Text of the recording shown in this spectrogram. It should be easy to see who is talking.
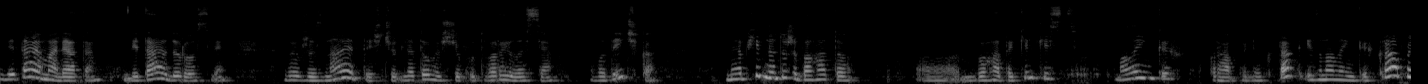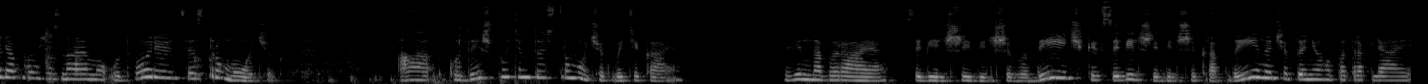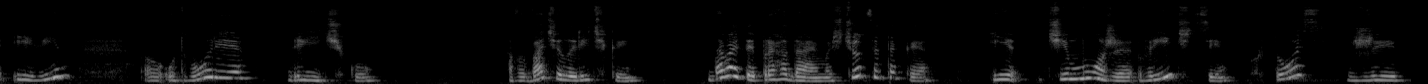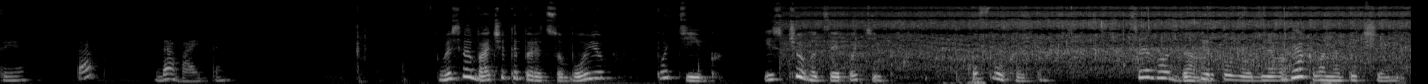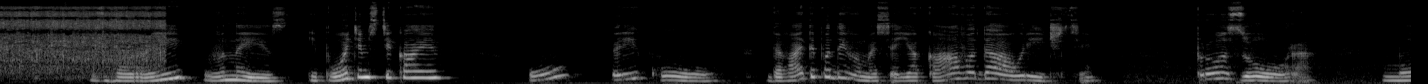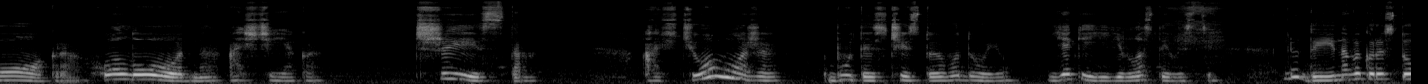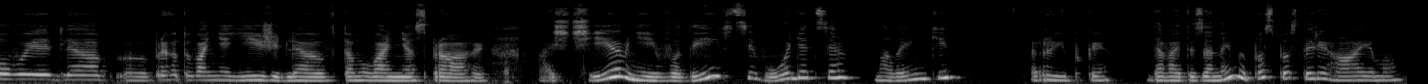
Speaker 1: Вітаю малята! Вітаю дорослі! Ви вже знаєте, що для того, щоб утворилася водичка, необхідно дуже багато, е, багата кількість маленьких крапельок. Так, із маленьких крапельок ми вже знаємо, утворюється струмочок. А куди ж потім той струмочок витікає? Він набирає все більше і більше водички, все більше і більше краплиночок до нього потрапляє, і він утворює річку. А ви бачили річки? Давайте пригадаємо, що це таке, і чи може в річці хтось жити. Так? Давайте. Ось ви бачите перед собою потік. Із чого цей потік? Послухайте. Це вода. Як вона тече? Згори вниз. І потім стікає у ріку. Давайте подивимося, яка вода у річці. Прозора, мокра, холодна, а ще яка? Чиста. А що може бути з чистою водою? Які її властивості? Людина використовує для е, приготування їжі, для втамування спраги. А ще в ній водичці водяться маленькі рибки. Давайте за ними поспостерігаємо.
